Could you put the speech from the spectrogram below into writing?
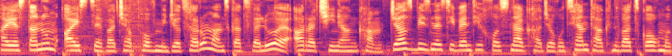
Հայաստանում այս ձևաչափով միջոցառում անցկացվելու է առաջին անգամ։ Jazz Business Event-ի խոսնակ հաջողության թաքնված կողմը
